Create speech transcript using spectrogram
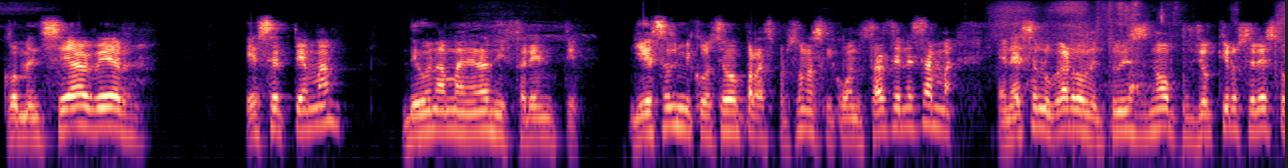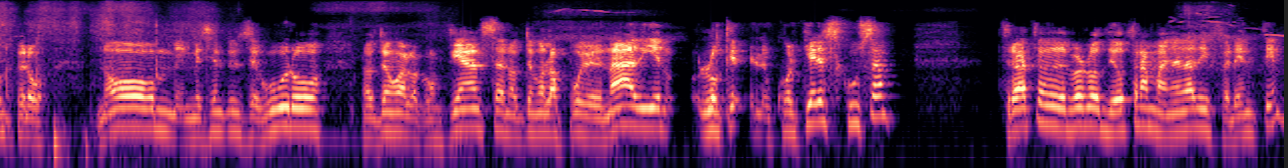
Comencé a ver ese tema de una manera diferente. Y ese es mi consejo para las personas, que cuando estás en, esa, en ese lugar donde tú dices, no, pues yo quiero hacer esto, pero no, me, siento inseguro, no tengo la confianza, no tengo el apoyo de nadie, lo que, cualquier excusa, trata de verlo de otra manera diferente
